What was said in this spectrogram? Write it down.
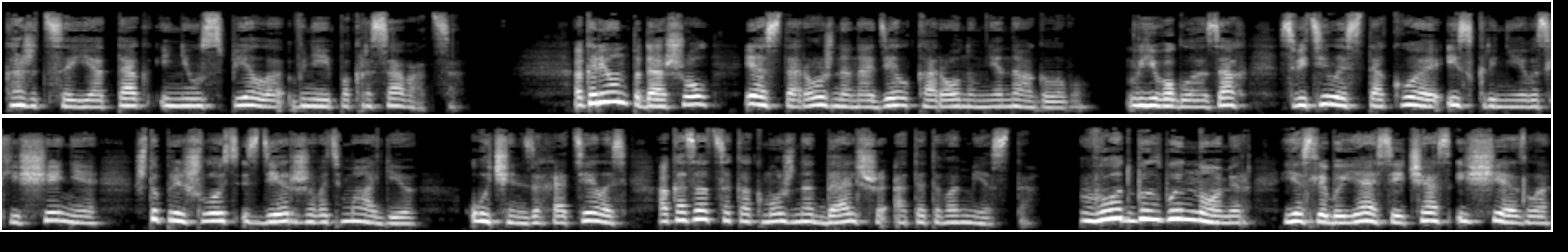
Кажется, я так и не успела в ней покрасоваться. Акарион подошел и осторожно надел корону мне на голову. В его глазах светилось такое искреннее восхищение, что пришлось сдерживать магию. Очень захотелось оказаться как можно дальше от этого места. Вот был бы номер, если бы я сейчас исчезла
